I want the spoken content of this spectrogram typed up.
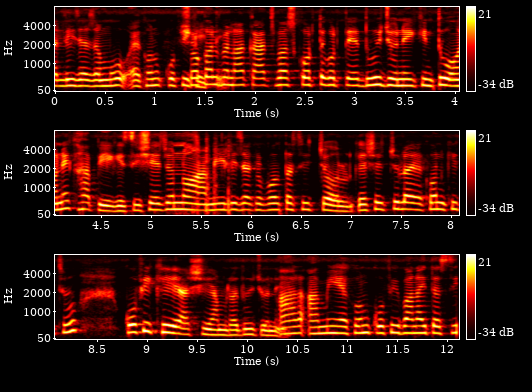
আর লিজা জামু এখন কফি সকালবেলা কাজ বাজ করতে করতে দুইজনেই কিন্তু অনেক হাঁপিয়ে গেছি। সেজন্য আমি লিজাকে বলতাছি চল গ্যাসের চুলায় এখন কিছু কফি খেয়ে আসি। আমরা দুজনে আর আমি এখন কফি বানাইতেছি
